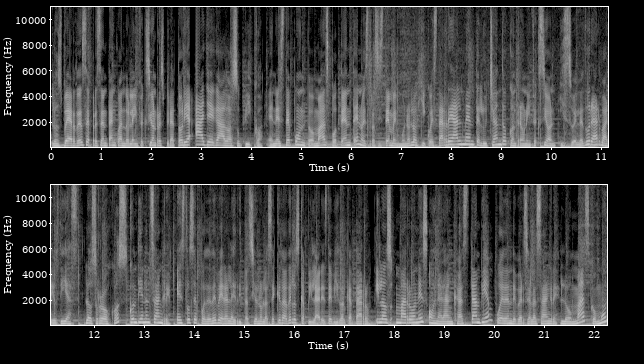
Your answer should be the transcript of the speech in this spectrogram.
Los verdes se presentan cuando la infección respiratoria ha llegado a su pico. En este punto más potente, nuestro sistema inmunológico está realmente luchando contra una infección y suele durar varios días. Los rojos contienen sangre. Esto se puede deber a la irritación o la sequedad de los capilares debido al catarro. Y los marrones o naranjas también pueden deberse a la sangre. Lo más común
